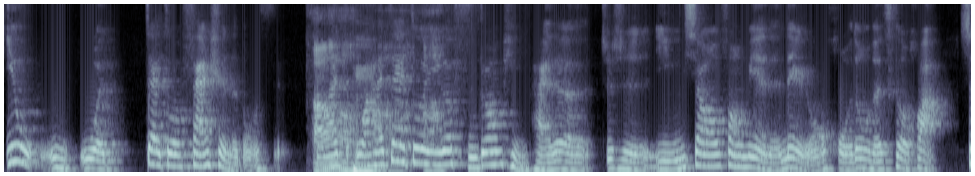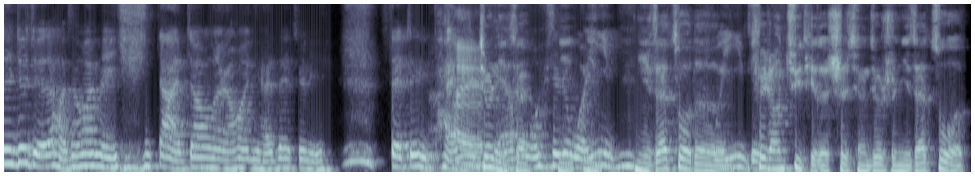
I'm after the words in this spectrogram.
因为我我在做 fashion 的东西，我还我还在做一个服装品牌的，就是营销方面的内容活动的策划，所以就觉得好像外面已经 打仗了，然后你还在这里，在这里拍就是你在是文艺，你在做的非常具体的事情，就是你在做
